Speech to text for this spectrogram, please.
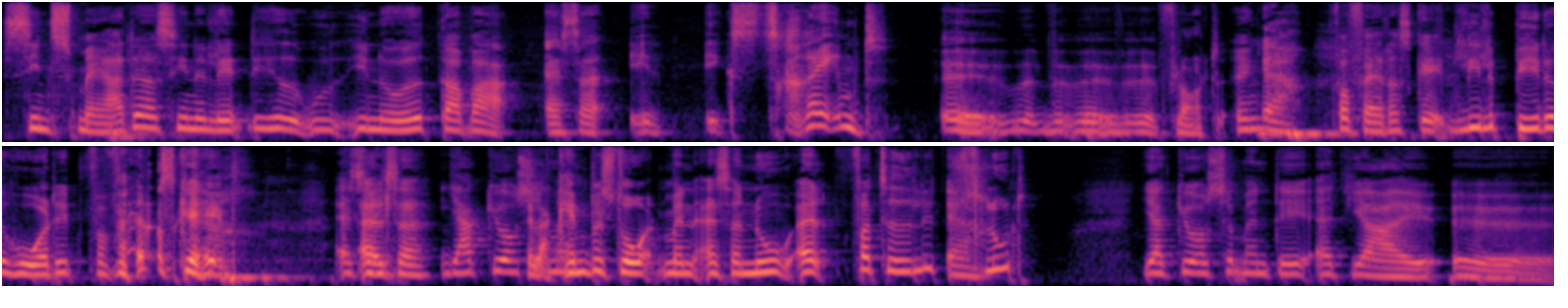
sin smerte og sin elendighed ud i noget, der var altså et ekstremt øh, øh, øh, flot ikke? Ja. forfatterskab. Lille bitte hurtigt forfatterskab. Ja. Altså, Altså, jeg gjorde eller kæmpe stort, men altså nu alt for tidligt. Ja. Slut. Jeg gjorde simpelthen det, at jeg... Øh,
